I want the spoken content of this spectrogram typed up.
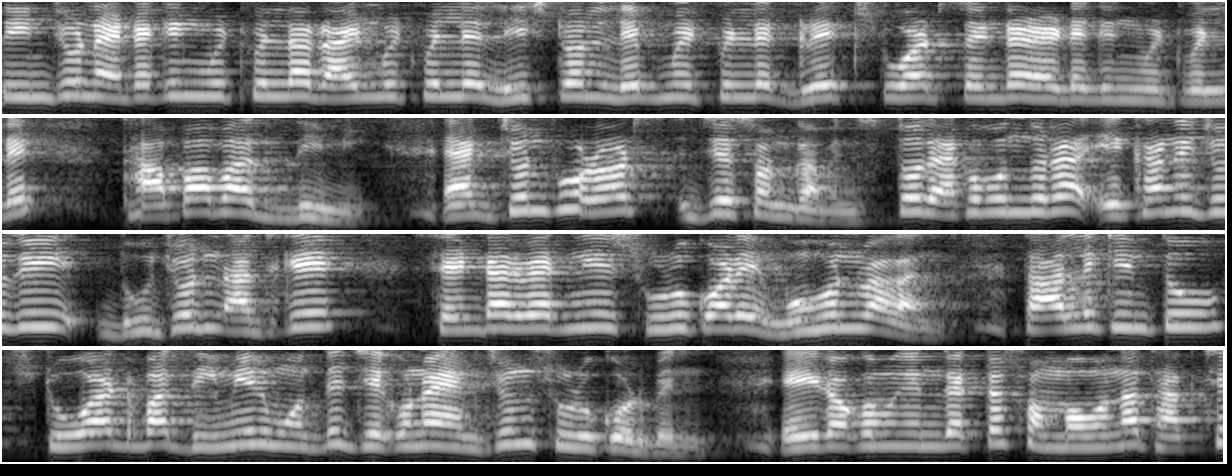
তিনজন অ্যাটাকিং মিডফিল্ডার রাইট মিডফিল্ডে লিস্টন লেফট মিডফিল্ডে গ্রেক স্টুয়ার্ট সেন্টার অ্যাটাকিং মিডফিল্ডে থাপা বা দিমি। একজন ফরওয়ার্ডস জেসন কামিন্স তো দেখো বন্ধুরা, এখানে যদি দুজন আজকে সেন্টার ব্যাক নিয়ে শুরু করে মোহনবাগান, তাহলে কিন্তু স্টুয়ার্ট বা দিমির মধ্যে যে কোনো একজন শুরু করবেন। এই রকম কিন্তু একটা সম্ভাবনা থাকছে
